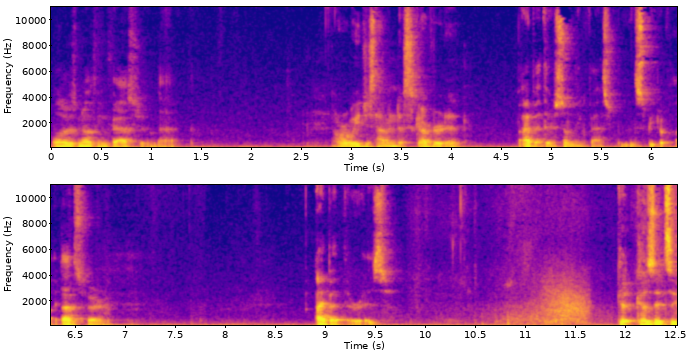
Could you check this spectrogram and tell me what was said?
Well, there's nothing faster than that. Or we just haven't discovered it. I bet there's something faster than the speed of light. That's fair. I bet there is. Because it's a.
